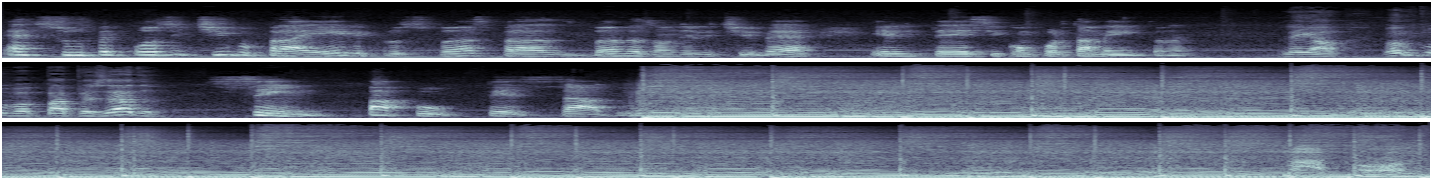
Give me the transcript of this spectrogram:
é super positivo para ele, para os fãs, para as bandas onde ele tiver, ele ter esse comportamento, né? Legal. Vamos pro papo pesado? Sim, papo pesado. Papo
